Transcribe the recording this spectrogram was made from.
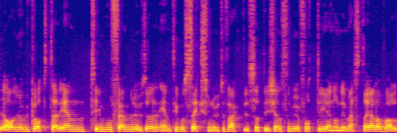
Ja, nu har vi pratat här i en timme och fem minuter. En timme och sex minuter faktiskt. Så det känns som vi har fått igenom det mesta i alla fall.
